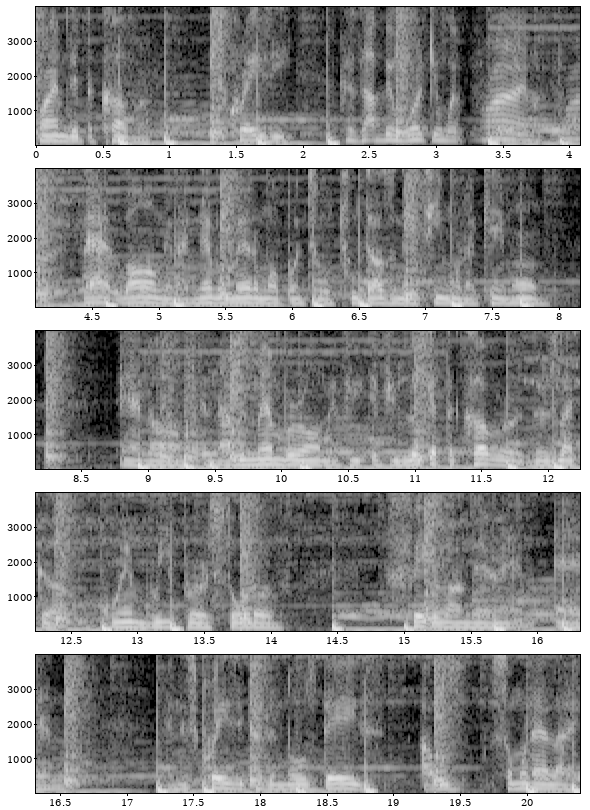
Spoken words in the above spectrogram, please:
Prime did the cover. It's crazy. Cause I've been working with Prime, that long and I never met him up until 2018 when I came home. And um and I remember um if you if you look at the cover, there's like a Grim Reaper sort of figure on there and and and it's crazy because in those days, I was someone had like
